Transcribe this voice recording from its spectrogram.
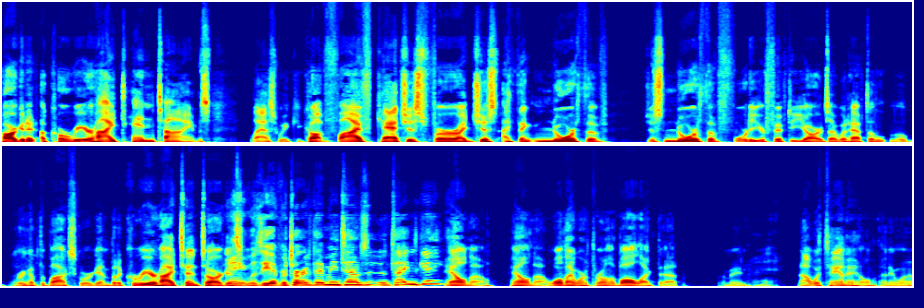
targeted a career high 10 times last week. He caught five catches for, I just, I think, north of, just north of 40 or 50 yards. I would have to bring hmm. up the box score again, but a career high 10 targets. Hey, was he ever targeted that many times in the Titans game? Hell no. Hell no. Well, they weren't throwing the ball like that. I mean, not with Tannehill anyway,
